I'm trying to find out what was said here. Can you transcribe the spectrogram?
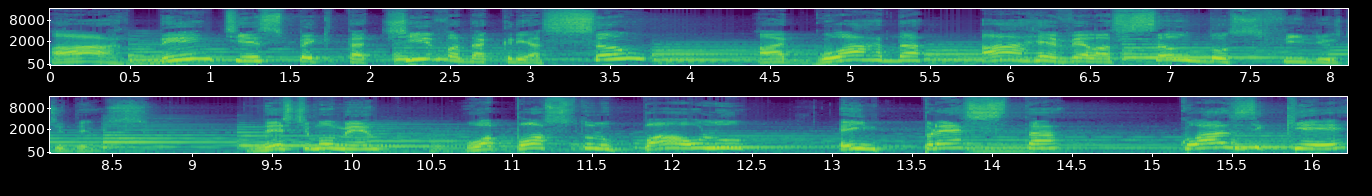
a ardente expectativa da criação aguarda a revelação dos filhos de Deus. Neste momento, o apóstolo Paulo empresta quase que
